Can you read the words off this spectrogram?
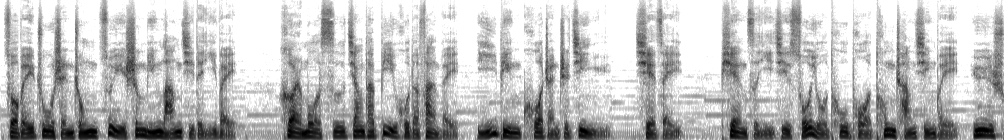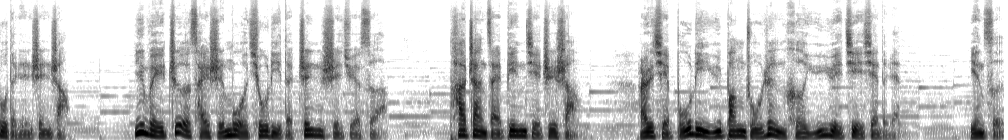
作为诸神中最声名狼藉的一位，赫尔墨斯将他庇护的范围一并扩展至妓女、窃贼、骗子以及所有突破通常行为约束的人身上，因为这才是莫丘利的真实角色。他站在边界之上，而且不利于帮助任何逾越界限的人。因此，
